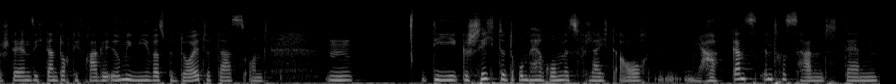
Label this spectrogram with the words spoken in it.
stellen sich dann doch die Frage, Irmimi, was bedeutet das? Und mh, mm, die Geschichte drumherum ist vielleicht auch, ja, ganz interessant, denn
